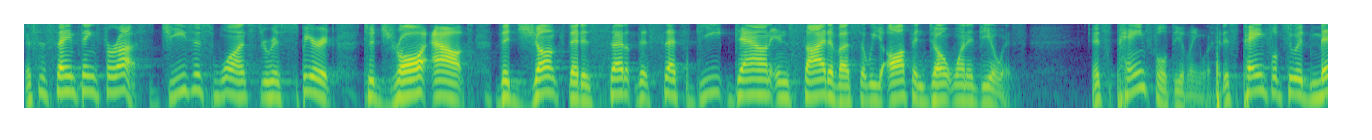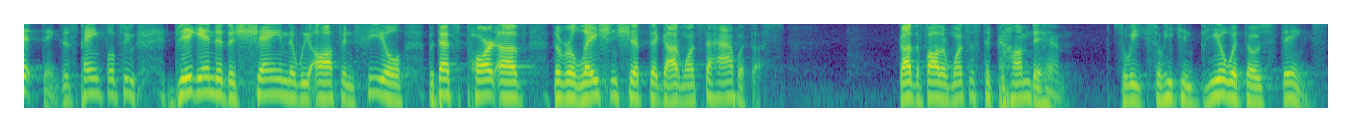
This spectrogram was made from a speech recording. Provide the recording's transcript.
It's the same thing for us. Jesus wants, through his spirit, to draw out the junk that is set, that sets deep down inside of us that we often don't want to deal with. It's painful dealing with it. It's painful to admit things. It's painful to dig into the shame that we often feel, but that's part of the relationship that God wants to have with us. God the Father wants us to come to him so, we, so he can deal with those things.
